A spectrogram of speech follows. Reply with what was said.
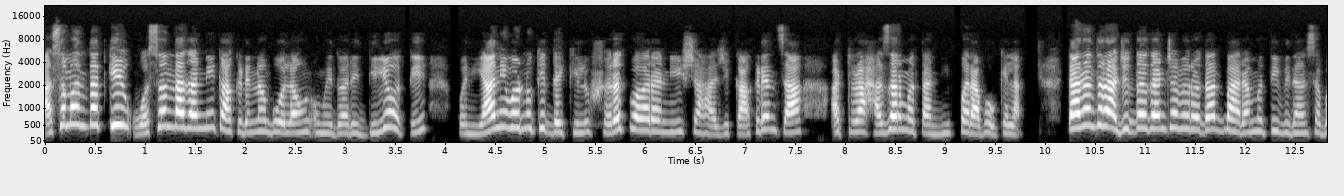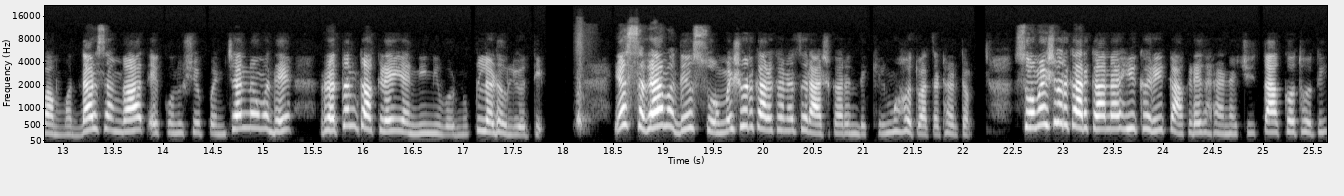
असं म्हणतात की वसंतदादांनी काकडेंना बोलावून उमेदवारी दिली होती. पण या निवडणुकीत देखील शरद पवारांनी शहाजी काकडेंचा अठरा हजार मतांनी पराभव केला. त्यानंतर अजितदादांच्या विरोधात बारामती विधानसभा मतदारसंघात एकोणीसशे पंच्याण्णवमध्ये रतन काकडे यांनी निवडणूक लढवली होती. या सगळ्यामध्ये सोमेश्वर कारखान्याचं राजकारण देखील महत्वाचं ठरतं. सोमेश्वर कारखाना ही खरी काकडे घराण्याची ताकद होती.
